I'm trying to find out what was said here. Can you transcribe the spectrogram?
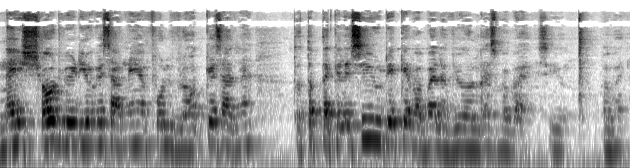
नई शॉर्ट वीडियो के सामने या फुल व्लॉग के साथ में। तो तब तक के लिए see you take care bye love you all guys bye see you bye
